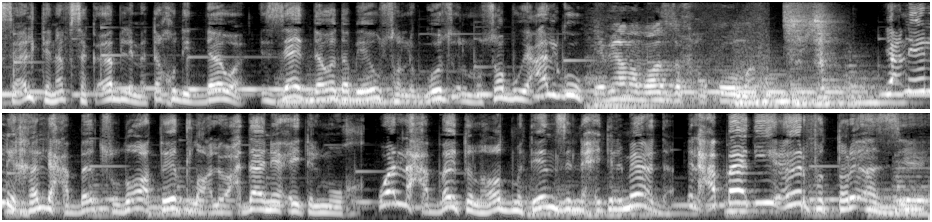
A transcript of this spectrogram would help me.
عمرك سألت نفسك قبل ما تاخد الدواء إزاي الدواء ده بيوصل للجزء المصاب ويعالجه؟ يا ابني أنا موظف حكومة. يعني إيه اللي يخلي حباية صداع تطلع لوحدها ناحية المخ؟ ولا حباية الهضم تنزل ناحية المعدة؟ الحباية دي عرفت طريقها إزاي؟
